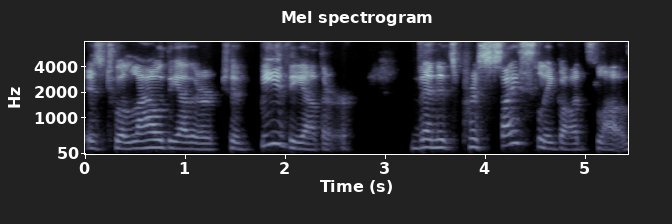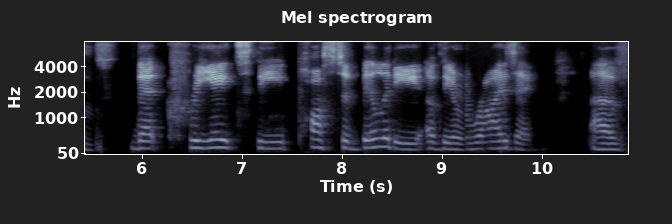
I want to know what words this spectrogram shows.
is to allow the other to be the other, then it's precisely God's love that creates the possibility of the arising of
